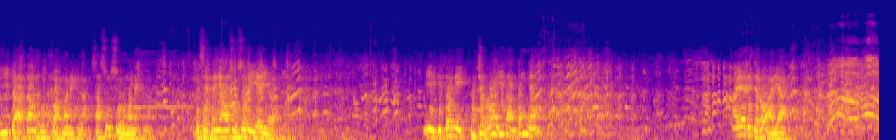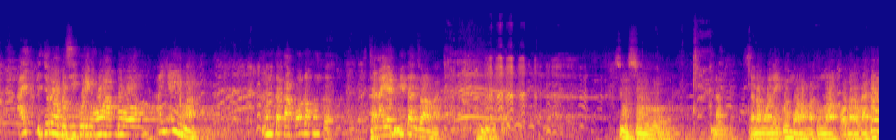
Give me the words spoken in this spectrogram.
Didatang khutbah manehna sasusur manehna besi nyawa susur iya iya. Ih gitu nih. Jero iya kantongnya. Ayah di jero ayah. Ayah di jero besi kuring hoak bohong. Ayah iya mah. Ente kakodok ente can ayah duitan soalnya. Susur nanti Assalamualaikum warahmatullahi wabarakatuh.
